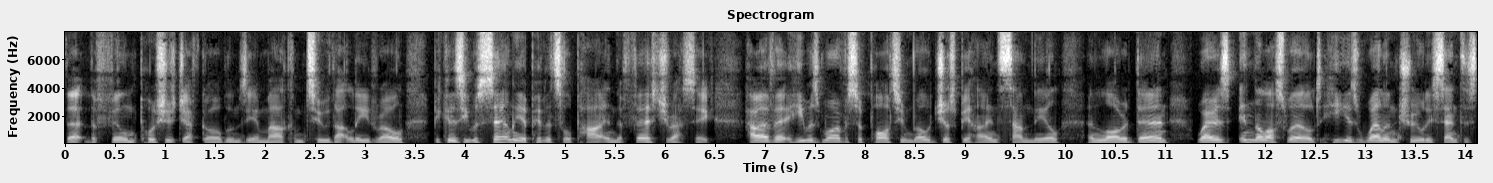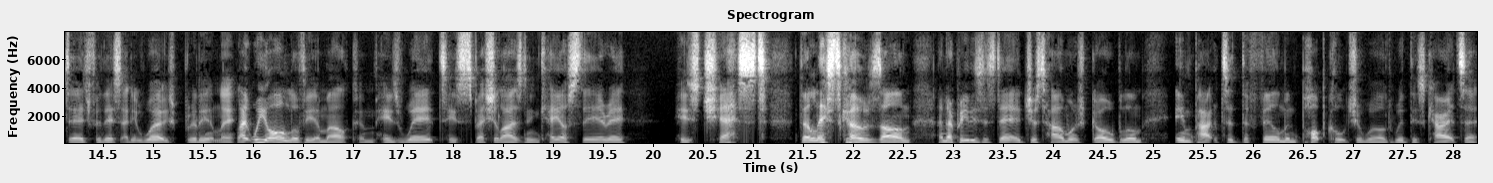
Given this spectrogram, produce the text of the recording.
that the film pushes Jeff Goldblum's Ian Malcolm to that lead role because he was certainly a pivotal part in the first Jurassic. However, he was more of a supporting role just behind Sam Neill and Laura Dern, whereas in The Lost World, he is well and truly centre stage for this and it works brilliantly. Like, we all love Ian Malcolm, his wit, his specialising in chaos theory, his chest. The list goes on. And I previously stated just how much Goldblum impacted the film and pop culture world with this character.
